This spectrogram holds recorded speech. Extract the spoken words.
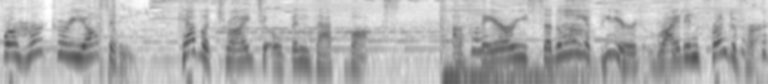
For her curiosity, Keva tried to open that box. A fairy suddenly appeared right in front of her.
